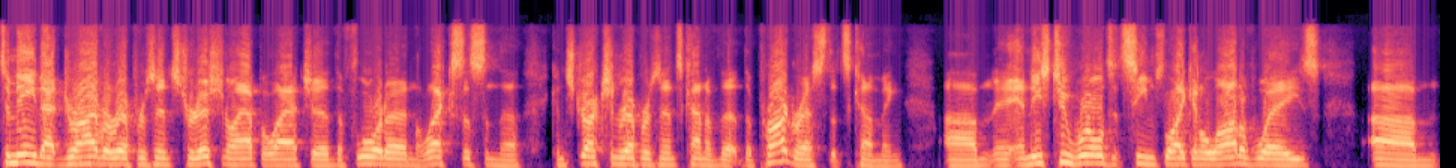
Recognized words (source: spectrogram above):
to me, that driver represents traditional Appalachia, the Florida and the Lexus and the construction represents kind of the, the progress that's coming. Um, and these two worlds, it seems like, in a lot of ways, um,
